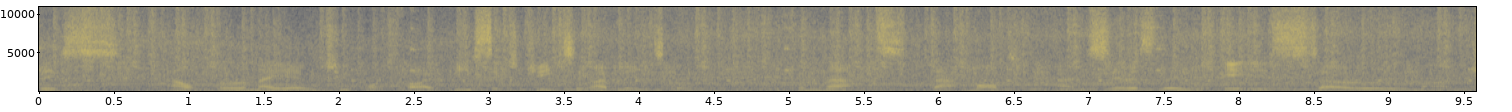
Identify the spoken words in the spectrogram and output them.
this Alfa Romeo 2.5 V6 GT, I believe it's called, from that, that mod. And seriously, it is so much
